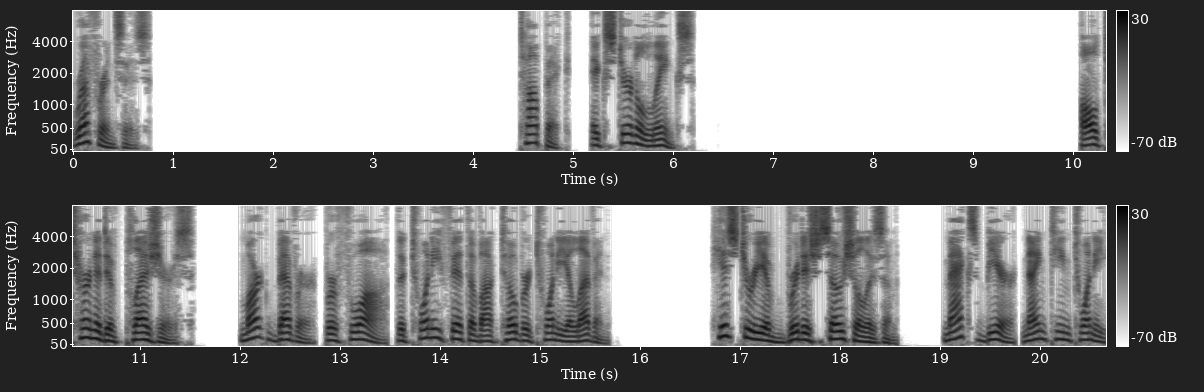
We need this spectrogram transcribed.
References External links Alternative Pleasures Mark Bevir, Berfrois, the 25th of October 2011. History of British Socialism. Max Beer, 1920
